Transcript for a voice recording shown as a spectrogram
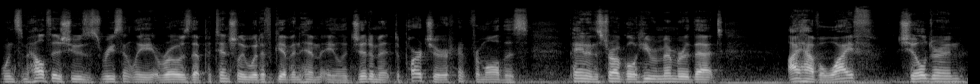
when some health issues recently arose that potentially would have given him a legitimate departure from all this pain and struggle, he remembered that I have a wife children,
